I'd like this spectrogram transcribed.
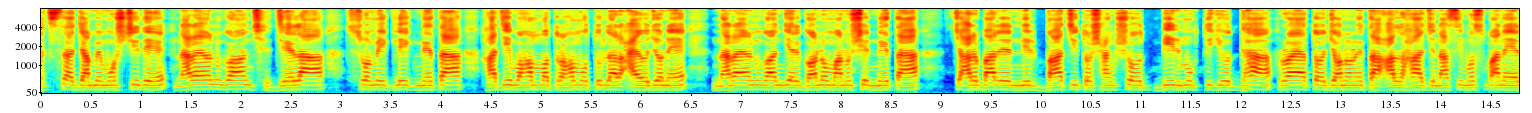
আকসা জামে মসজিদে নারায়ণগঞ্জ জেলা শ্রমিক লীগ নেতা হাজি মোহাম্মদ রহমতুল্লার আয়োজনে নারায়ণগঞ্জের গণমানুষের নেতা চারবারের নির্বাচিত সাংসদ, বীর মুক্তিযোদ্ধা, প্রয়াত জননেতা আলহাজ নাসিম ওসমানের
